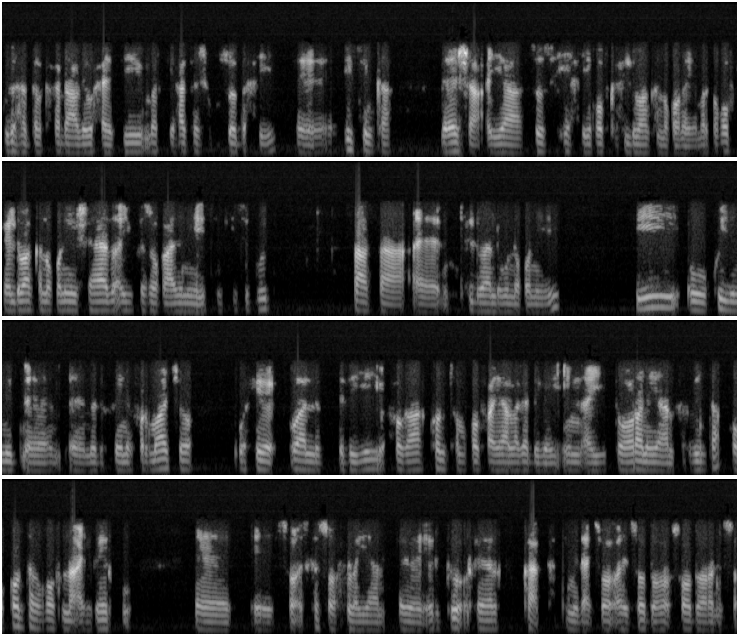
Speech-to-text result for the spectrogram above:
gudaha dalka ka dhacday waxay tii markii xasan sheekh u soo baxayey isinka beesha ayaa soo saxiixayay qofka xildhibaanka noqonaya. Marka qofka xildhibaanka noqonayay shahaado ayuu ka soo qaadanayay isinkiisa guud saasaa xildhibaan lagu noqonayey kii uu ku yimid madaxweyne farmaajo waa la badiyey xoogaa konton qof ayaa laga dhigay in ay dooranayaan xubinta oo konton qofna ay reerku soo iska soo xulayaan ergo reerka ka timid ay soo dooranayso.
